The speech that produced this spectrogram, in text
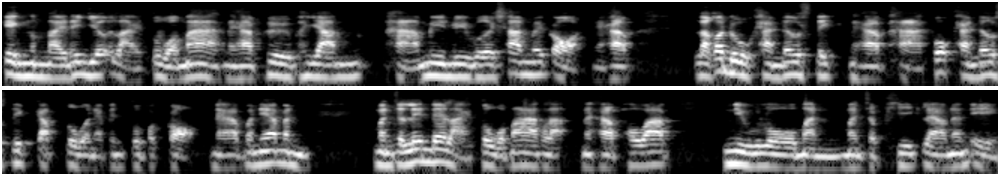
เก่งกำไรได้เยอะหลายตัวมากนะครับ คือพยายามหา mean reversion ไว้ก่อนนะครับ แล้วก็ดู candlestick นะครับ หาพวก candlestick กับตัวเนี่ยเป็นตัวประกอบนะครับ วันนี้มันมันจะเล่นได้หลายตัวมากละนะครับ เพราะว่า new low มันมันจะพีคแล้วนั่นเอง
